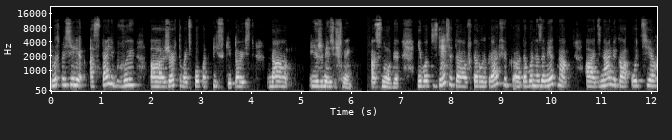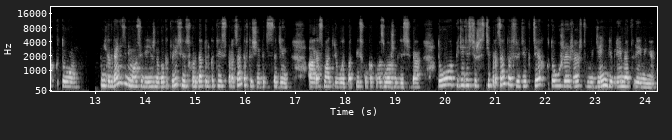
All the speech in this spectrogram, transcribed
мы спросили, а стали бы вы а, жертвовать по подписке, то есть на ежемесячной основе. И вот здесь это второй график, а, довольно заметна а, динамика от тех, кто никогда не занимался денежной благотворительностью, когда только 30%, точнее 31%, а, рассматривают подписку как возможную для себя, до 56% среди тех, кто уже жертвует деньги время от времени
